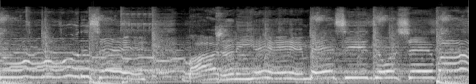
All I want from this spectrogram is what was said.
જોરશે બારણીએ બેસી જોશે વાતડી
